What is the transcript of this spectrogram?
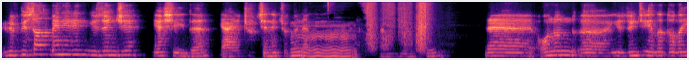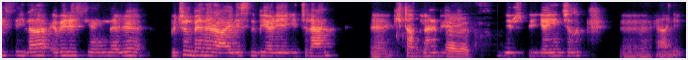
Rüfusat Bener'in 100. yaşıydı. Yani Türkçenin çok önemli. ee, onun e, 100. yılı dolayısıyla Everest yayınları bütün Bener ailesini bir araya getiren e, kitaplarını bir, evet. bir yayıncılık e, yani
